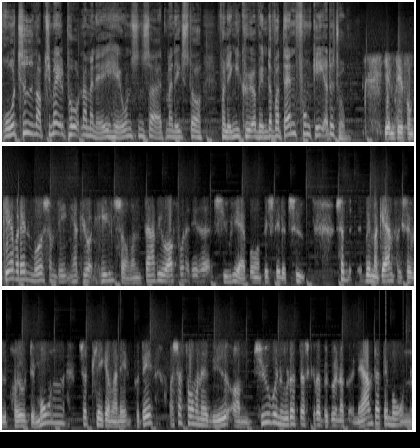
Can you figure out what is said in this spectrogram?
bruge tiden optimalt på, når man er i haven, sådan så at man ikke står for længe i kø og venter. Hvordan fungerer det, Tom? Jamen, det fungerer på den måde, som det egentlig har gjort hele sommeren. Der har vi jo opfundet det, der hedder en Tivoli-app, hvor man bestiller tid. Så vil man gerne for eksempel prøve dæmonen, så klikker man ind på det, og så får man at vide, om 20 minutter, der skal der begynde at nærme dig dæmonen,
